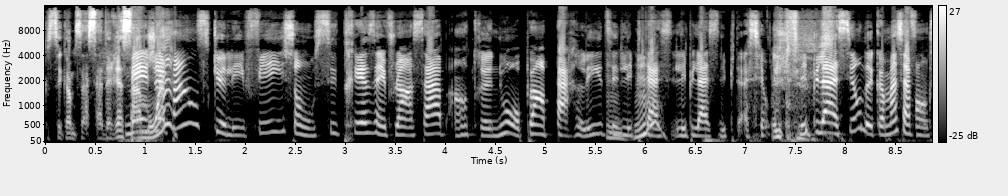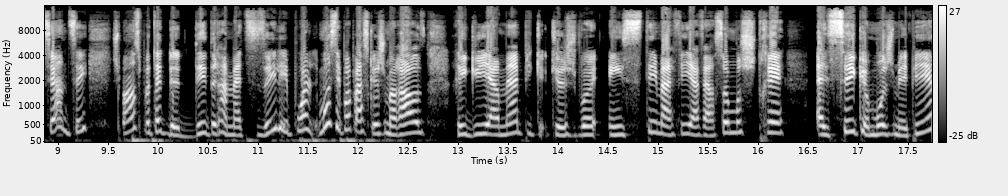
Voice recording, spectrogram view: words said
c'est comme ça s'adresse à Mais je moi. pense que les filles sont aussi très influençables entre nous. On peut en parler, tu sais, de Mhm. l'épilation, l'épilation, l'épilation, l'épilation, de comment ça fonctionne, tu sais. Je pense peut-être de dédramatiser les poils. Moi, c'est pas parce que je me rase régulièrement puis que, que je vais inciter ma fille à faire ça. Moi, je suis très, elle sait que moi, je m'épile.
